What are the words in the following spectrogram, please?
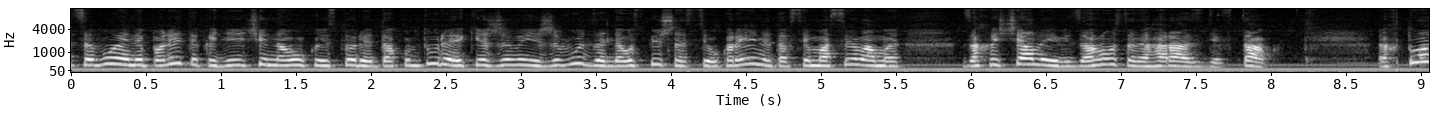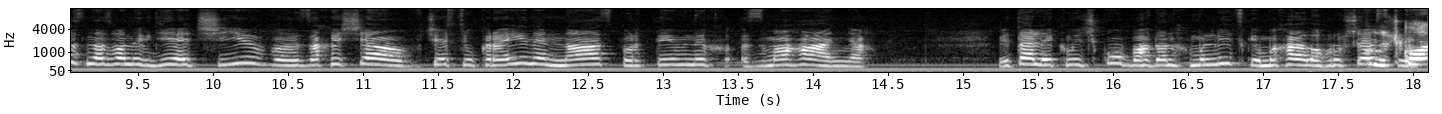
це, воїни, політики, діячі науки, історії та культури, які жили і живуть задля успішності України та всіма силами захищали її від загроз та негараздів. Так. Хто з названих діячів захищав честь України на спортивних змаганнях? Віталій Кличко, Богдан Хмельницький, Михайло Грушевський, Кличко.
